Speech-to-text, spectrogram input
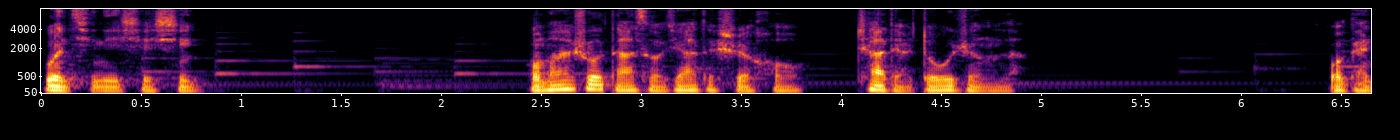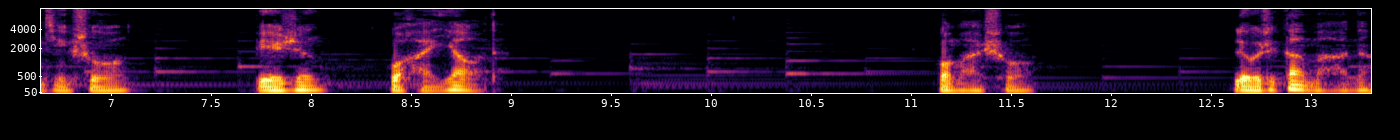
问起那些信。我妈说打扫家的时候差点都扔了。我赶紧说：“别扔，我还要的。”我妈说：“留着干嘛呢？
